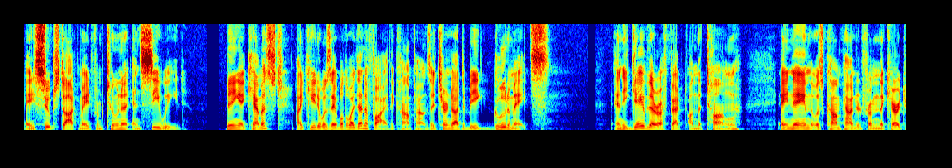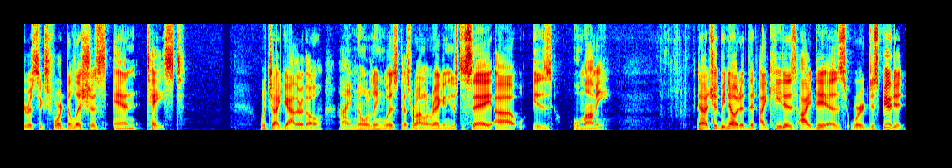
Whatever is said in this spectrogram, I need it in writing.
a soup stock made from tuna and seaweed. Being a chemist, Ikeda was able to identify the compounds. They turned out to be glutamates. And he gave their effect on the tongue a name that was compounded from the characteristics for delicious and taste, which I gather, though I'm no linguist, as Ronald Reagan used to say, uh, is umami. Now, it should be noted that Ikeda's ideas were disputed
